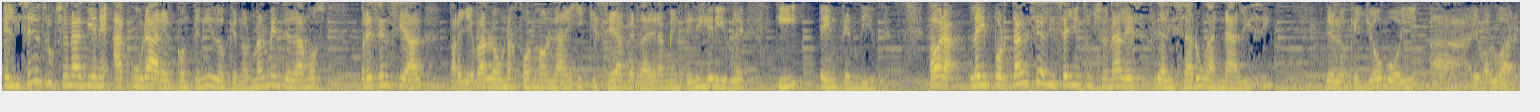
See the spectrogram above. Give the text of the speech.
el diseño instruccional viene a curar el contenido que normalmente damos presencial para llevarlo a una forma online y que sea verdaderamente digerible y entendible. Ahora, la importancia del diseño instruccional es realizar un análisis de lo que yo voy a evaluar,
